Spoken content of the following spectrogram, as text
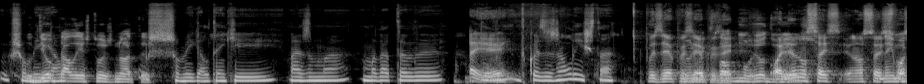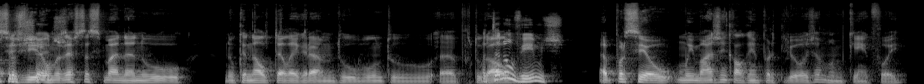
O o Diogo está ali as tuas o notas. São Miguel tem aqui mais uma, uma data de, Ah, é? de, de coisas na lista. Pois é, pois é, é pois o é. Salvo morreu de Olha, eu não sei se, eu não sei Nem se vocês viram, mas esta semana no, no canal de Telegram do Ubuntu uh, Portugal Então não vimos. apareceu uma imagem que alguém partilhou, já não me lembro quem é que foi.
